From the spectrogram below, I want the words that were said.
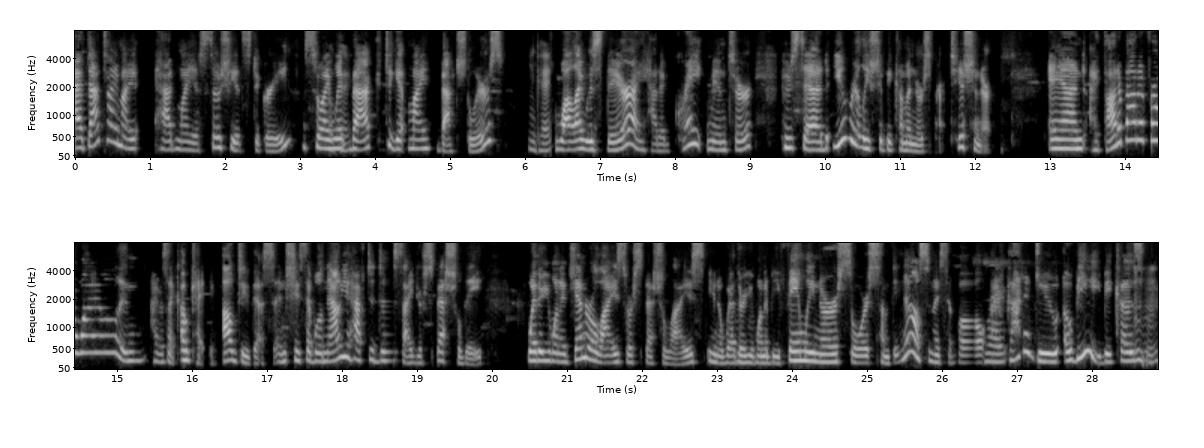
at that time, I had my associate's degree. So I okay. went back to get my bachelor's. Okay. While I was there, I had a great mentor who said, You really should become a nurse practitioner. And I thought about it for a while and I was like, Okay, I'll do this. And she said, Well, now you have to decide your specialty, whether you want to generalize or specialize, you know, whether you mm-hmm. want to be family nurse or something else. And I said, Well, right. I've got to do OB because mm-hmm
